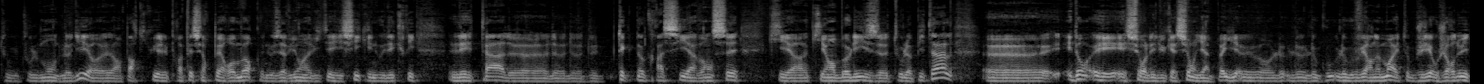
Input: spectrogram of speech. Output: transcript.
tout, le monde le dire, en particulier le professeur Perromort que nous avions invité ici, qui nous décrit l'état de, technocratie avancée qui, qui embolise tout l'hôpital. Euh, et, et, sur l'éducation, le, le, gouvernement est obligé aujourd'hui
